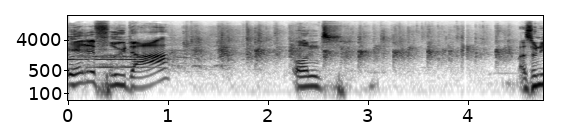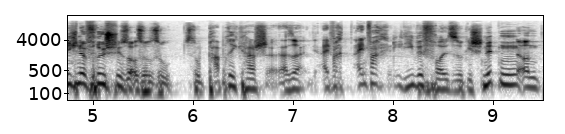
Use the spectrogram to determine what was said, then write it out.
irre früh da und also nicht nur Frühstück, so, so, so Paprika, also einfach, einfach liebevoll so geschnitten und,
